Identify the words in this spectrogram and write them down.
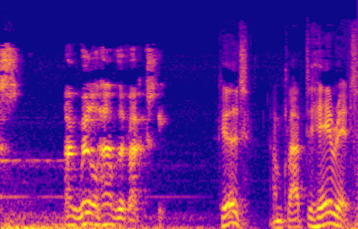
Yes, I will have the vaccine. Good. I'm glad to hear it.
